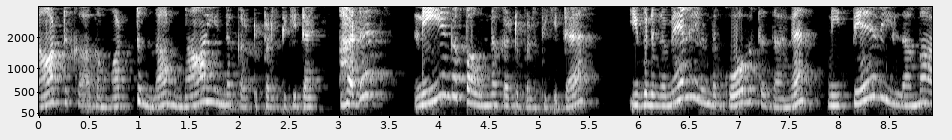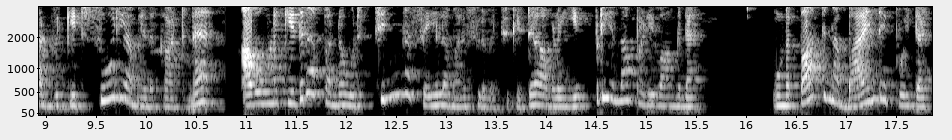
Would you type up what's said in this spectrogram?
நாட்டுக்காக மட்டும்தான் நான் என்ன கட்டுப்படுத்திக்கிட்டேன். அட நீ எங்கப்பா உன்னை கட்டுப்படுத்திக்கிட்ட? இவனுங்க மேல இருந்த கோபத்தை தானே நீ தேவையில்லாம அட்வொகேட் சூர்யா மேல காட்டின? அவ உனக்கு எதிராக பண்ண ஒரு சின்ன செயலை மனசுல வச்சுக்கிட்டு அவளை எப்படி எல்லாம் பழி வாங்கின? உன்னை பார்த்து நான் பயந்தே போயிட்டேன்.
